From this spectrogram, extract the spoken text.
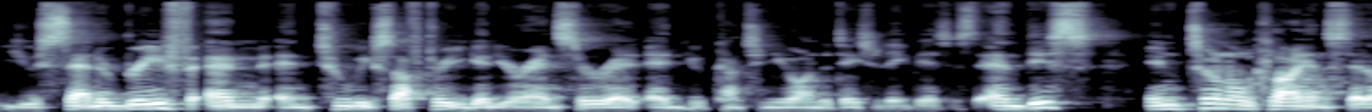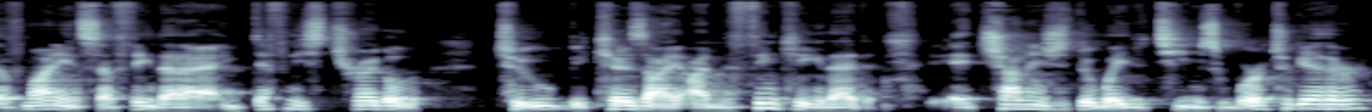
you send a brief, and and two weeks after you get your answer, and, and you continue on the day to day basis. And this internal client state of mind is something that I definitely struggle too because I, am thinking that it challenges the way the teams work together.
